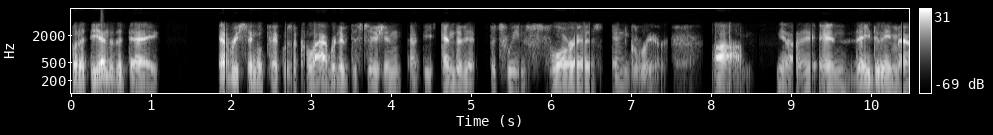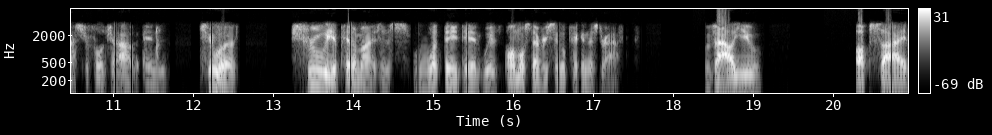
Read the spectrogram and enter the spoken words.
But at the end of the day, every single pick was a collaborative decision at the end of it between Flores and Grier. Um, you know, and they did a masterful job. And Tua truly epitomizes what they did with almost every single pick in this draft. Value, upside,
